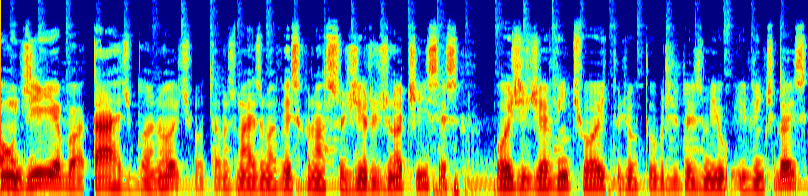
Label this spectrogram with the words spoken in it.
Bom dia, boa tarde, boa noite. Voltamos mais uma vez com o nosso giro de notícias. Hoje, dia 28 de outubro de 2022.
